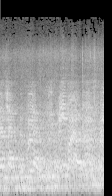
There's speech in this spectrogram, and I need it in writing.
catch up the field. Meanwhile,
